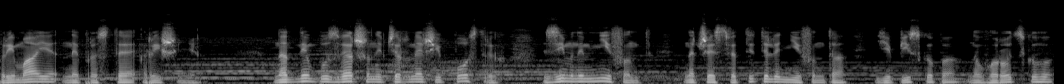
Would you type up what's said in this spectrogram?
приймає непросте рішення. Над ним був звершений чернечий постриг з іменем Ніфонт на честь святителя Ніфонта, єпіскопа Новгородського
